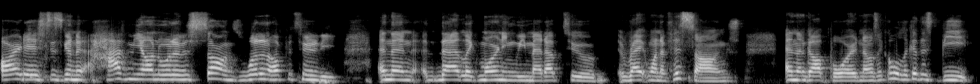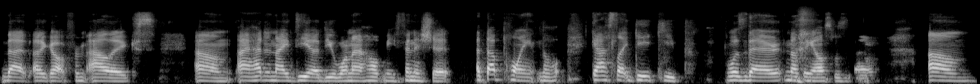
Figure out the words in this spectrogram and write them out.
artist is gonna have me on one of his songs. What an opportunity! And then that like morning we met up to write one of his songs, and then got bored. And I was like, oh, look at this beat that I got from Alex um, I had an idea. Do you want to help me finish it? At that point, the gaslight gatekeep was there. Nothing else was there. Um,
